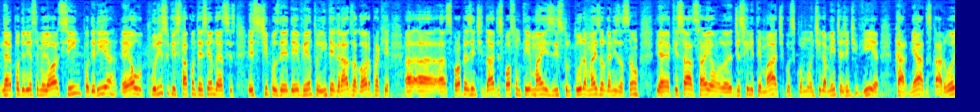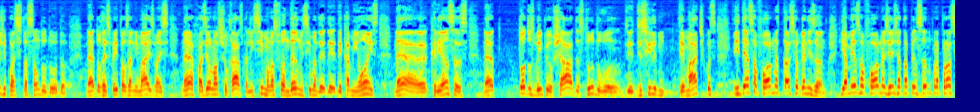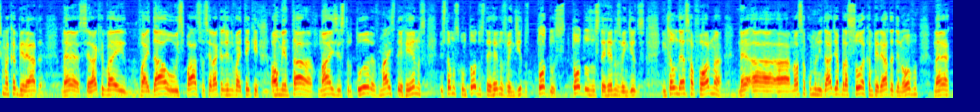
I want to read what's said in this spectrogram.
né? Poderia ser melhor, sim, poderia. É o, por isso que está acontecendo esses esses tipos de, de evento integrados agora para que a, a, as próprias entidades possam ter mais estrutura, mais organização. É, que saiam desfiles temáticos, como antigamente a gente via, carneadas. Claro, hoje com a situação do, do, do, né, do respeito aos animais, mas né, fazer o nosso churrasco ali em cima, o nosso fandango em cima de, de, de caminhões, né, crianças, né, todos bem puxados, tudo, de, desfile temáticos, e dessa forma está se organizando. E a mesma forma a gente já está pensando para a próxima campeirada, né? Será que vai, vai dar o espaço? Será que a gente vai ter que aumentar mais estruturas, mais terrenos? Estamos com todos os terrenos vendidos, todos, todos os terrenos vendidos. Então dessa forma, né, a, a nossa comunidade abraçou a campeirada de novo, né?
